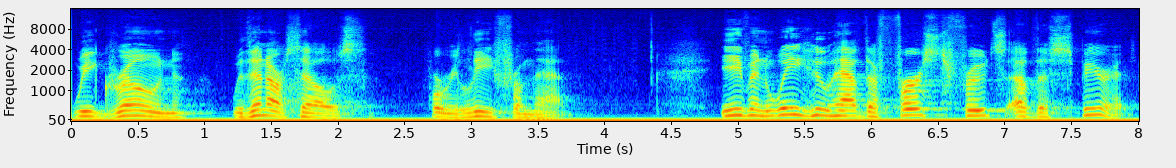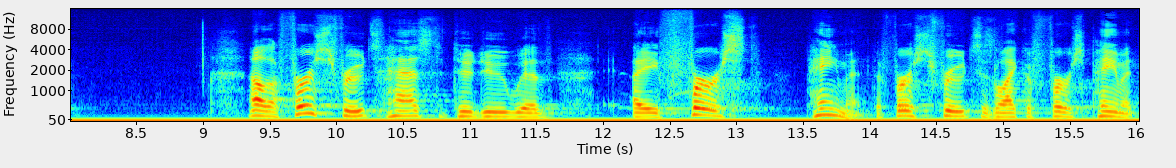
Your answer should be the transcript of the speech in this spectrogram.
We groan within ourselves for relief from that. Even we who have the first fruits of the Spirit. Now, the first fruits has to do with a first payment. The first fruits is like a first payment,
